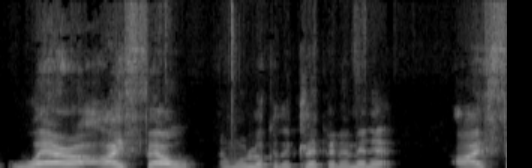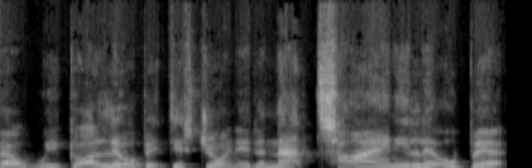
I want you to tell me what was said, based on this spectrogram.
where I felt, and we'll look at the clip in a minute. I felt we got a little bit disjointed, and that tiny little bit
